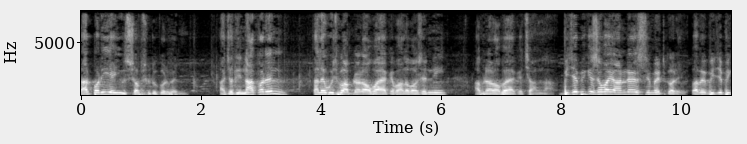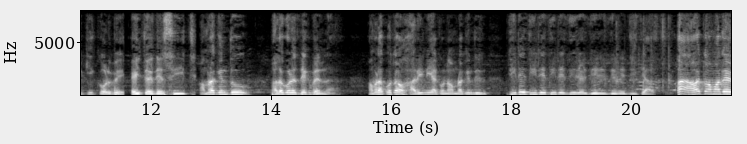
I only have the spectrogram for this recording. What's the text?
তারপরেই এই উৎসব শুরু করবেন। আর যদি না করেন, তাহলে বুঝব আপনারা অবয়াকে ভালোবাসেননি, আপনার অবয়াকে চান না। বিজেপিকে সবাই আন্ডার এস্টিমেট করে, ভাবে বিজেপি কি করবে। এই তো এদের সিট আমরা কিন্তু ভালো করে দেখবেন না। আমরা কোথাও হারিনি এখন, আমরা কিন্তু ধীরে ধীরে ধীরে ধীরে ধীরে ধীরে জিতে আসছি। হ্যাঁ হয়তো আমাদের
